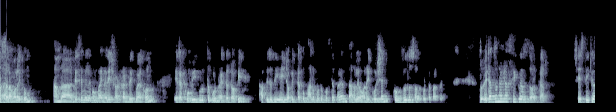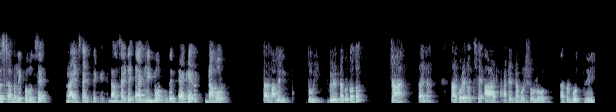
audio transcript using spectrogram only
আসসালামু আলাইকুম। আমরা ডেসিমেল এবং বাইনারি শর্টকাট দেখব এখন। এটা খুবই গুরুত্বপূর্ণ একটা টপিক আপনি যদি এই টপিকটা খুব ভালো মতো বুঝতে পারেন, তাহলে অনেক কোশ্চেন খুব দ্রুত সলভ করতে পারবেন। তো এটার জন্য একটা সিকোয়েন্স দরকার। সেই সিকোয়েন্সটা আমরা লিখব হচ্ছে রাইট সাইড থেকে। ডান সাইডে এক লিখব দেন একের ডাবল তার বামে লিখব দুই। দুইয়ের ডাবল কত? চার, তাই না? তারপরে হচ্ছে আট, আটের ডাবল ষোলো, তারপর বত্রিশ,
